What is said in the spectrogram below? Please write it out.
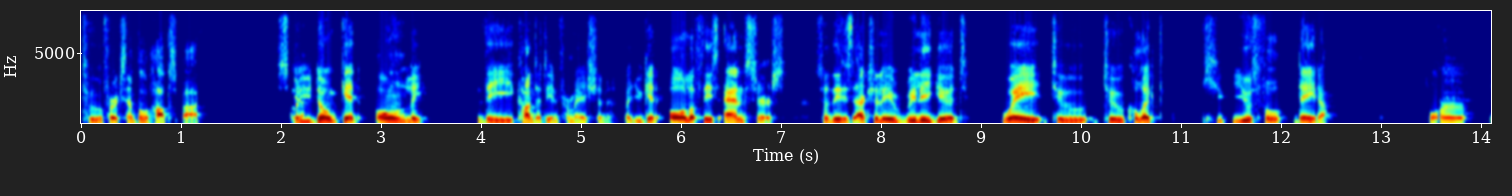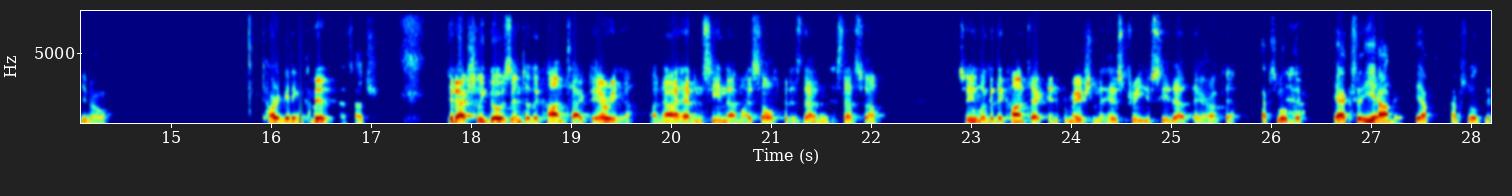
to, for example, HubSpot. So yeah. you don't get only the contact information, but you get all of these answers. So this is actually a really good way to to collect useful data for you know targeting it, and such. It actually goes into the contact area. Uh, now I haven't seen that myself, but is that mm-hmm. is that so? So you mm-hmm. look at the contact information, the history, you see that there. Okay. Absolutely. Yeah. Actually, yeah, mm-hmm. yeah, absolutely.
